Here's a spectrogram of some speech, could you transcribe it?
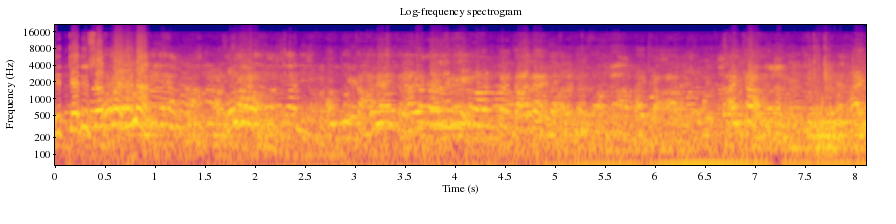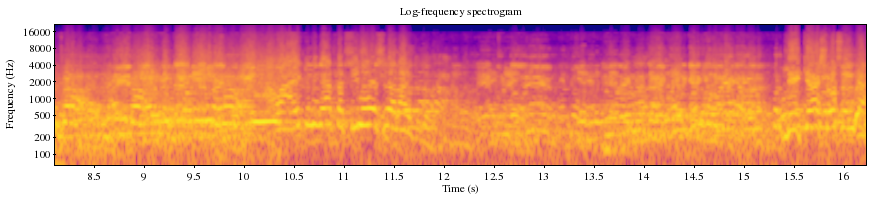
इतक्या दिवसात पाहिजे ना. ऐकलं की आता तीन वर्ष झालं ऐकलं. लेखी आश्वासन द्या.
